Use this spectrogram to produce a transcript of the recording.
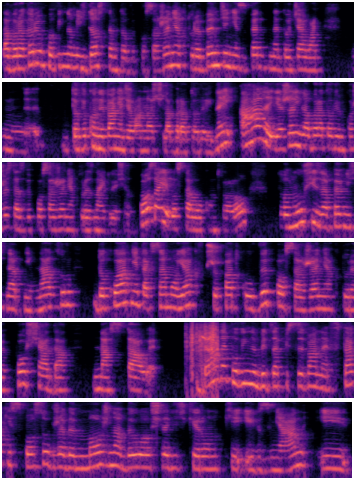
Laboratorium powinno mieć dostęp do wyposażenia, które będzie niezbędne do działań, do wykonywania działalności laboratoryjnej, ale jeżeli laboratorium korzysta z wyposażenia, które znajduje się poza jego stałą kontrolą, to musi zapewnić nad nim nadzór, dokładnie tak samo jak w przypadku wyposażenia, które posiada na stałe. Dane powinny być zapisywane w taki sposób, żeby można było śledzić kierunki ich zmian i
